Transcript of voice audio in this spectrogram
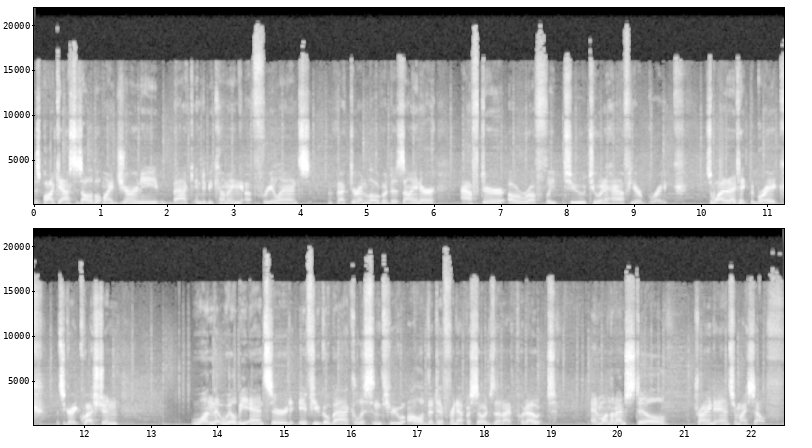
This podcast is all about my journey back into becoming a freelance vector and logo designer after a roughly two, two and a half year break. So, why did I take the break? That's a great question one that will be answered if you go back, listen through all of the different episodes that I've put out, and one that I'm still trying to answer myself.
